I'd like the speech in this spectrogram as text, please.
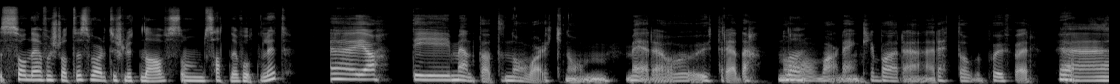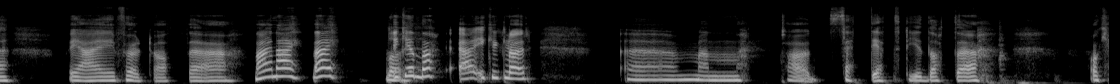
sånn jeg har forstått det, så var det til slutt Nav som satte ned foten litt. Eh, ja, de mente at nå var det ikke noe mer å utrede. Nå Nei. var det egentlig bare rett over på ufør. Ja. Eh, og jeg følte at eh, Nei, nei, nei! Nei. Ikke ennå! Jeg er ikke klar. Eh, men så har jeg sett i ettertid at eh, ok,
